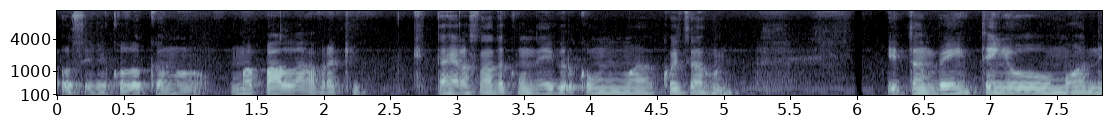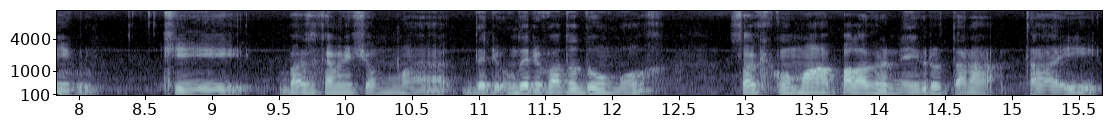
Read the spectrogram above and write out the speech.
ou seja, colocando uma palavra que está relacionada com negro como uma coisa ruim. E também tem o humor negro, que basicamente é uma, um derivado do humor, só que como a palavra negro tá, na, tá aí,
